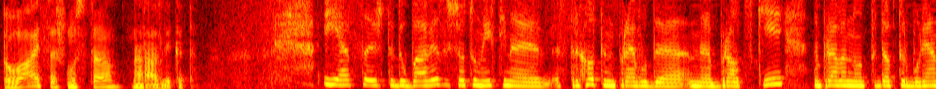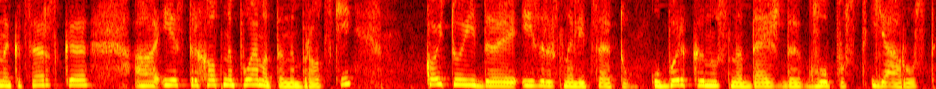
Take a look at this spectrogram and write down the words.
Това е същността на разликата. И аз ще добавя, защото наистина е страхотен превода на Бродски, направен от доктор Боряна Кацарска а, и е страхотна поемата на Бродски който и да е израз на лицето, обърканост, надежда, глупост, ярост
